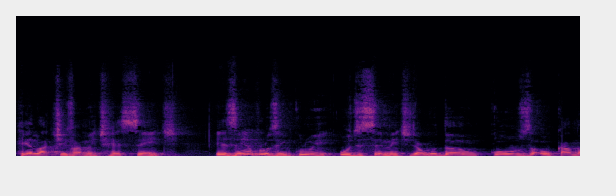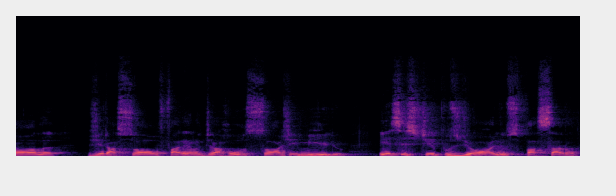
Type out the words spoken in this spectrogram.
relativamente recente. Exemplos incluem os de semente de algodão, couza ou canola, girassol, farelo de arroz, soja e milho. Esses tipos de óleos passaram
